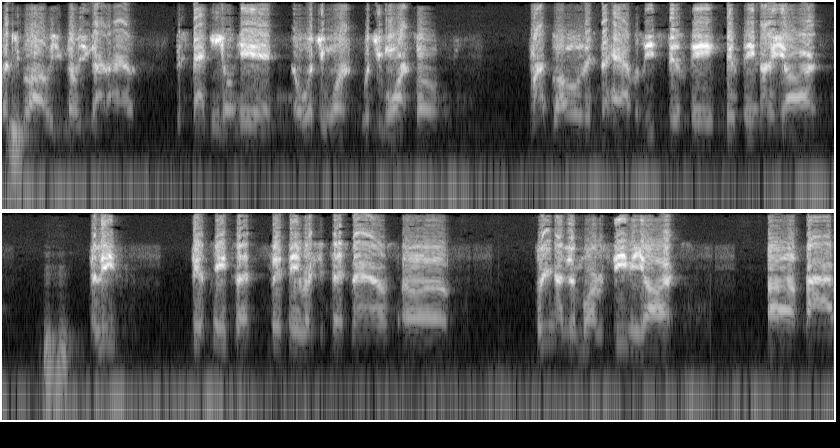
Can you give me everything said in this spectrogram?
but you all, you know, you gotta have the stack in your head of what you want, what you want. So my goal is to have at least 15, 1500 yards, mm-hmm. at least 15 touch, 15 rushing touchdowns, uh, 300 more receiving yards, uh, five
